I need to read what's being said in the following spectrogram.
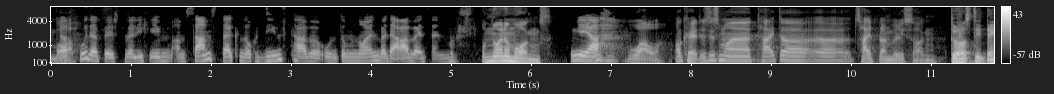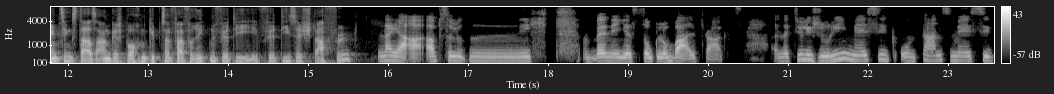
Boah. nach Budapest, weil ich eben am Samstag noch Dienst habe und um neun bei der Arbeit sein muss. Um neun Uhr morgens? Ja. Wow. Okay, das ist mal ein tighter äh, Zeitplan, würde ich sagen. Du hast die Dancing Stars angesprochen. Gibt es einen Favoriten für, die, für diese Staffel? Naja, absolut nicht, wenn ihr jetzt so global fragt. Natürlich jurymäßig und tanzmäßig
